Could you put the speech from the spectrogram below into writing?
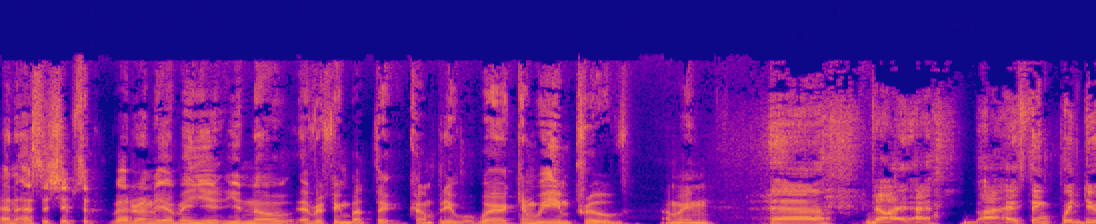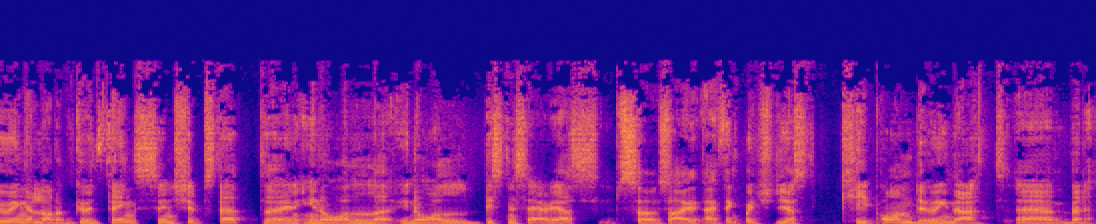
and as a Schibsted veteran, I mean, you, you know everything about the company. Where can we improve? I mean, uh, no, I, I, I think we're doing a lot of good things in Schibsted uh, in all uh, in all business areas. So so I, I think we should just keep on doing that. Uh, but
